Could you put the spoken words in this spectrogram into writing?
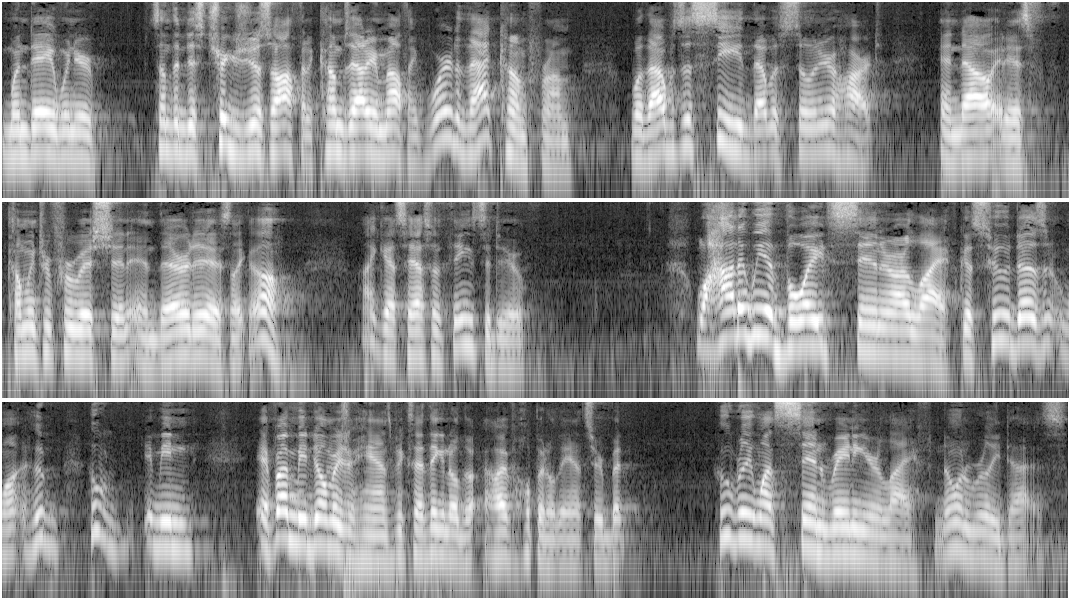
one day when you're something just triggers you just off and it comes out of your mouth. Like, where did that come from? Well, that was a seed that was sown in your heart, and now it is coming to fruition, and there it is. Like, oh, I guess I have some things to do. Well, how do we avoid sin in our life? Because who doesn't want, who, who, I mean, if I mean, don't raise your hands because I think I, know the, I hope I know the answer, but who really wants sin reigning in your life? No one really does.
